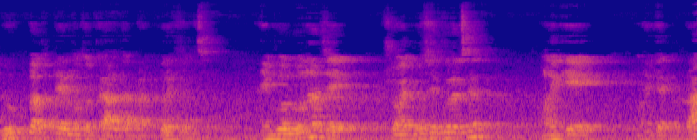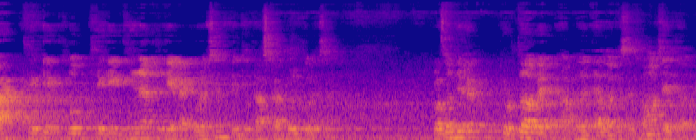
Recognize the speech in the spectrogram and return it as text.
লুটপাটের মতো কাজ আমরা করে ফেলছি আমি বলব না যে সবাই বুঝে করেছেন, অনেকে অনেকে রাগ থেকে, ক্ষোভ থেকে, ঘৃণা থেকে এটা করেছেন, কিন্তু কাজটা ভুল করেছেন। প্রথম যেটা করতে হবে আপনাদের আল্লাহর কাছে ক্ষমা চাইতে হবে।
